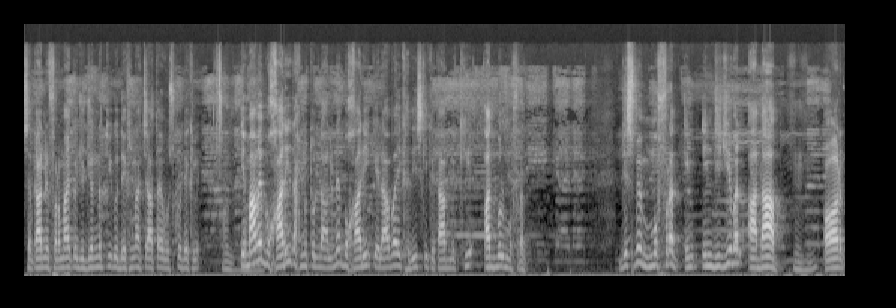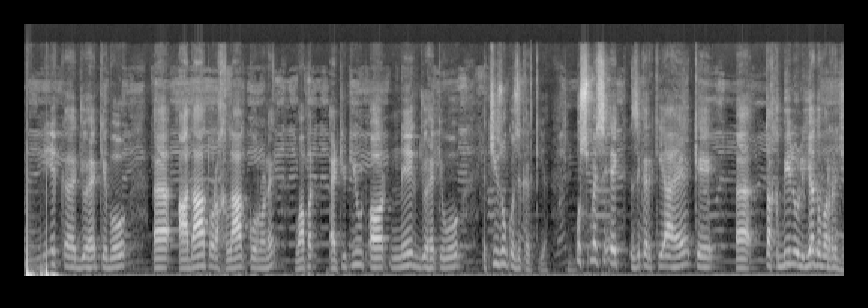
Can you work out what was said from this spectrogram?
सरकार ने फरमाया कि जो जन्नती को देखना चाहता है उसको देख ले। इमाम बुखारी रहमत ने बुखारी के अलावा एक हदीस की किताब लिखी है अदबुल मुफरत जिसमें मुफरत इंडिविजुअल आदाब और नेक जो है कि वो आदात और अखलाक को उन्होंने वहाँ पर एटीट्यूड और नेक जो है कि वो चीज़ों को ज़िक्र किया। उसमें से एक ज़िक्र किया है कि तकबील यद वर्ज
